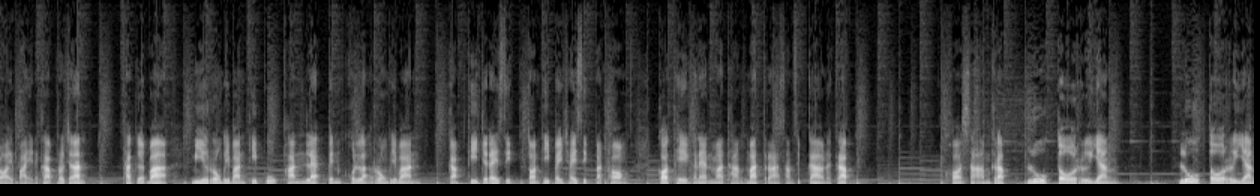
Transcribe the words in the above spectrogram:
ลอยไปนะครับ เพราะฉะนั้น ถ้าเกิดว่ามีโรงพยาบาลที่ผูกพันและเป็นคนละโรงพยาบาลกับที่จะได้สิทธิ์ตอนที่ไปใช้สิทธิ์บัตรทอง ก็เทคะแนนมาทางมาตรา 39 นะครับ ข้อ 3 ครับ ลูกโตหรือยัง ลูกโตหรือยัง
